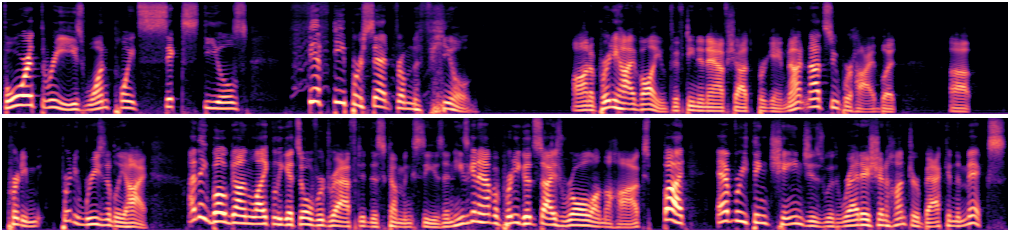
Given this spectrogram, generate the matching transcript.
four threes, 1.6 steals, 50% from the field on a pretty high volume, 15 and a half shots per game. Not not super high, but uh, pretty pretty reasonably high. I think Bogdan likely gets overdrafted this coming season. He's going to have a pretty good sized role on the Hawks, but everything changes with Reddish and Hunter back in the mix.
